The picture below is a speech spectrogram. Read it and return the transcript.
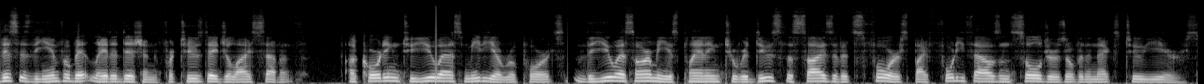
This is the Infobitt late edition for Tuesday, July 7th. According to U.S. media reports, the U.S. Army is planning to reduce the size of its force by 40,000 soldiers over the next two years.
